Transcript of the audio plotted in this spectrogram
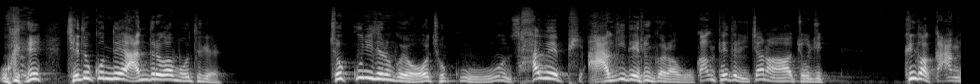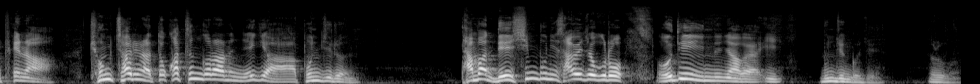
오케이? 제도권 내에 안 들어가면 어떻게? 적군이 되는 거예요. 적군. 사회 피, 악이 되는 거라고. 깡패들 있잖아. 조직. 그러니까 깡패나 경찰이나 똑같은 거라는 얘기야. 본질은. 다만 내 신분이 사회적으로 어디에 있느냐가 이 문제인 거지. 여러분.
